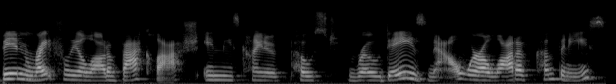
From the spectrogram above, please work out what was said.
been rightfully a lot of backlash in these kind of post-Roe days now, where a lot of companies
